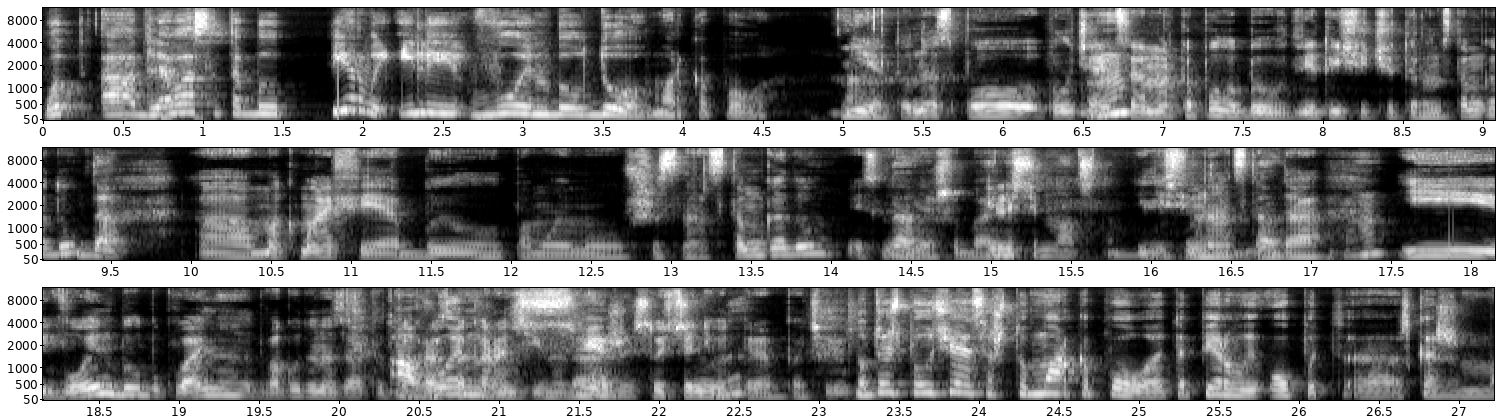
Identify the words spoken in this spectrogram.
вот а для вас это был первый или воин был до Марко Поло? Нет, у нас по, получается, mm-hmm. Марко Поло был в 2014 году. Да. А Макмафия был, по-моему, в шестнадцатом году, если да. не ошибаюсь. Или семнадцатом. Или семнадцатом, да. да. Угу. И Воин был буквально два года назад, вот а, как раз до карантина. Свежий, да. То есть они да? вот прям поочередно. Ну, то есть получается, что Марко Поло – это первый опыт, э, скажем,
